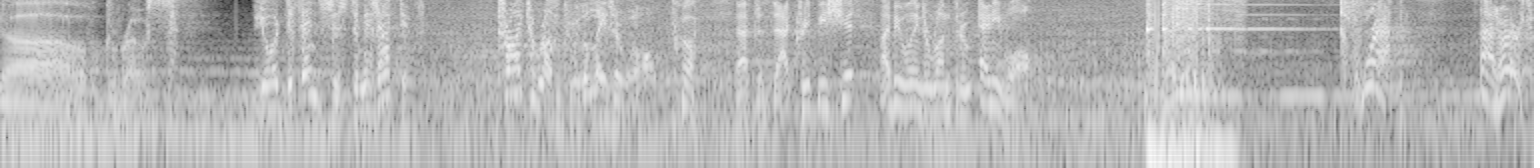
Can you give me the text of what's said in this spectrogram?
Oh, gross. Your defense system is active. Try to run through the laser wall. After that creepy shit, I'd be willing to run through any wall. Crap! That hurt!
